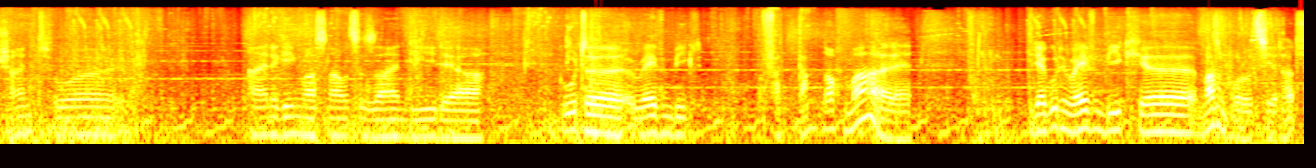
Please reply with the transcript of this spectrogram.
Scheint wohl eine Gegenmaßnahme zu sein, die der gute Ravenbeak verdammt nochmal, die der gute Ravenbeak äh, massenproduziert hat.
